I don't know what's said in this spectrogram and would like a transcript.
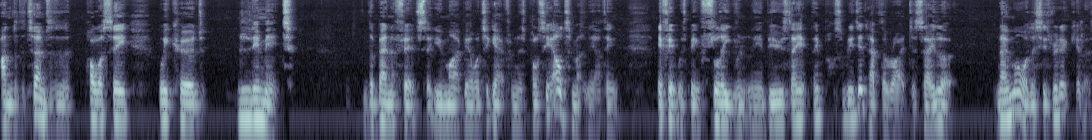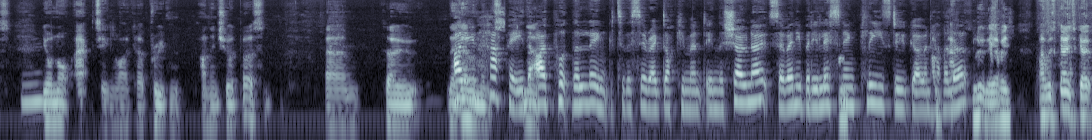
under the terms of the policy, we could limit the benefits that you might be able to get from this policy. Ultimately, I think if it was being flagrantly abused, they, they possibly did have the right to say, look, no more. This is ridiculous. Mm. You're not acting like a prudent uninsured person. Um, so are you happy that I put the link to the CIRIG document in the show notes? So anybody listening, please do go and have a look. Absolutely. I mean, I was going to go,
